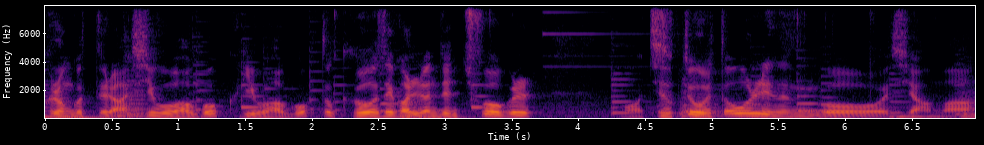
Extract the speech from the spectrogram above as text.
그런 것들을 아쉬워하고 그리워하고 또 그것에 관련된 추억을 어, 지속적으로 떠올리는 것이 아마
